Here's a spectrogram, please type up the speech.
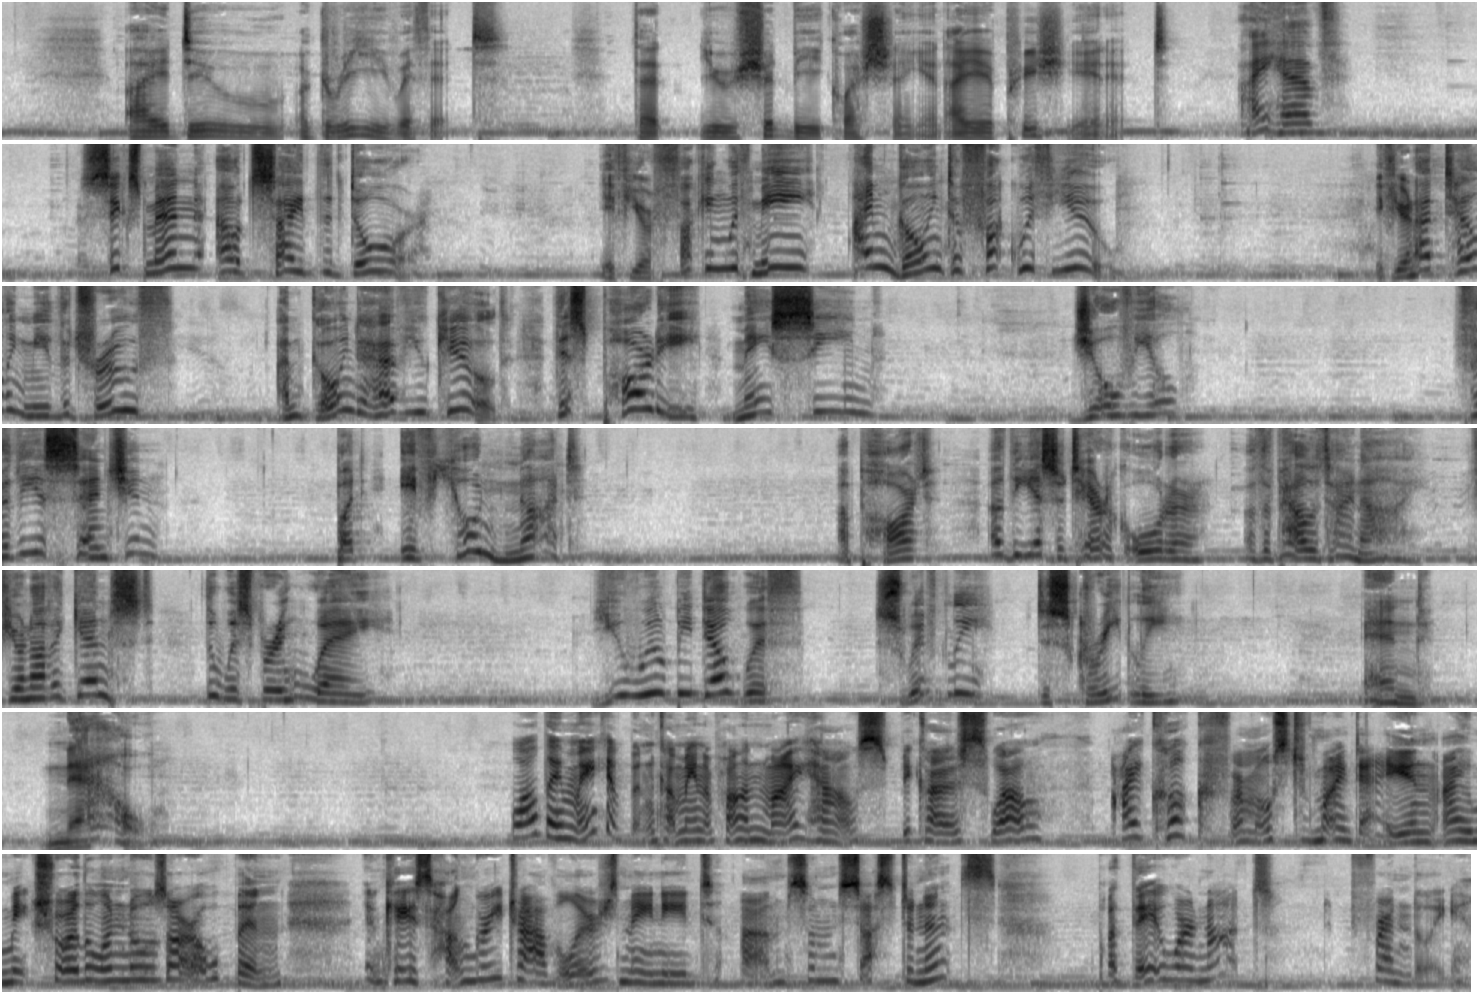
I do agree with it that you should be questioning it. I appreciate it. I have six men outside the door. If you're fucking with me, I'm going to fuck with you. If you're not telling me the truth, I'm going to have you killed. This party may seem jovial for the ascension, but if you're not a part of the esoteric order of the Palatine Eye, if you're not against the Whispering Way, you will be dealt with swiftly, discreetly, and now. Well, they may have been coming upon my house because, well, I cook for most of my day and I make sure the windows are open in case hungry travelers may need um, some sustenance. But they were not friendly.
